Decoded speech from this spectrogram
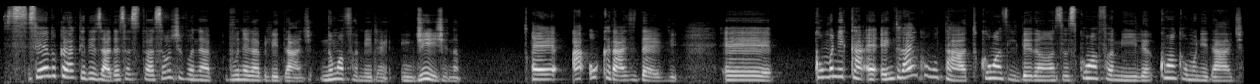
sendo caracterizada essa situação de vulnerabilidade numa família indígena, é, a, o CRAS deve é, comunicar, é, entrar em contato com as lideranças, com a família, com a comunidade,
